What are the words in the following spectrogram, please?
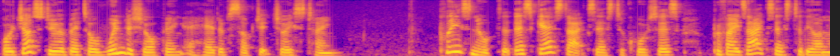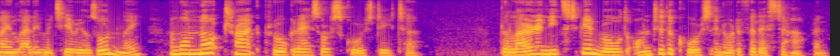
Or just do a bit of window shopping ahead of subject choice time. Please note that this guest access to courses provides access to the online learning materials only and will not track progress or scores data. The learner needs to be enrolled onto the course in order for this to happen.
